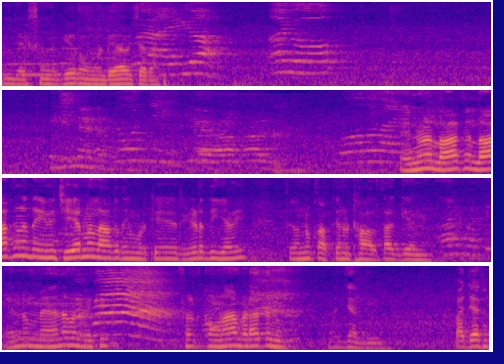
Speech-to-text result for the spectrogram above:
ਇੰਜੈਕਸ਼ਨ ਲੱਗੇ, ਰੋਣ ਡਿਆ ਵਿਚਾਰਾ। ਇਹਨੂੰ ਨਾ ਲਾ ਕੇ, ਲਾ ਨਾ ਦੇਈ, ਚੇਅਰ ਨਾ ਲਾ ਕੇ ਮੁੜ ਕੇ ਰੇੜਦੀ ਆ ਵੀ। ਤੇ ਉਹਨੂੰ ਕਾਕੇ ਨੂੰ ਠਾਲਤਾ ਅੱਗੇ ਨੇ ਇਹਨੂੰ ਮੈਂ ਨਾ ਹੁਣ ਵੇਖੀ ਸਲਕਾਉਣਾ ਬੜਾ ਤੈਨੂੰ। ਜਾਂਦੀ ਭੱਜਿਆ ਤੂੰ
